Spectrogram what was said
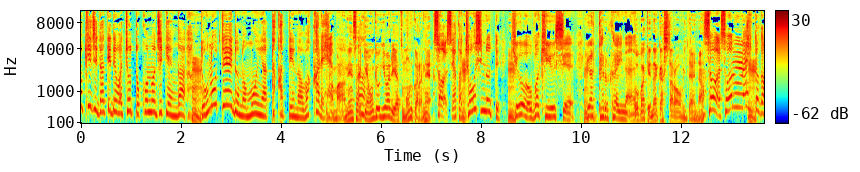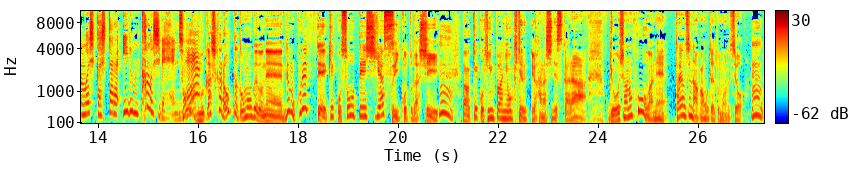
の記事だけではちょっとこの事件がどの程度のもんやったかっていうのは分かれへん。まあね、最近お行儀悪いやつもおるからね。そう、そやから調子に乗って、今日はお化けよっしゃ、やったるかいな。お化け泣かしたろ、みたいな。そう、そんな人がもしかしたらいるんかもしれへんね。そんなん昔からおったと思うけどね、でもこれって結構想定しやすいことだし、あ結構頻繁に起きてるっていう話ですから、業者の方がね、対応せなあかんことやと思うんですよ。うん。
